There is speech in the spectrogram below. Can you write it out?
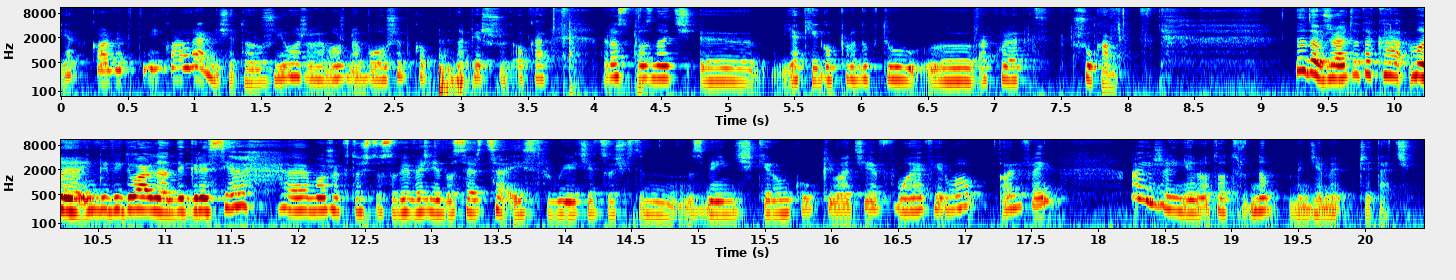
jakkolwiek tymi kolorami się to różniło, żeby można było szybko na pierwszy rzut oka rozpoznać, e, jakiego produktu e, akurat szukam. No dobrze, ale to taka moja indywidualna dygresja. Może ktoś to sobie weźmie do serca i spróbujecie coś w tym zmienić w kierunku klimacie w moja firma Oriflame. A jeżeli nie, no to trudno, będziemy czytać.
